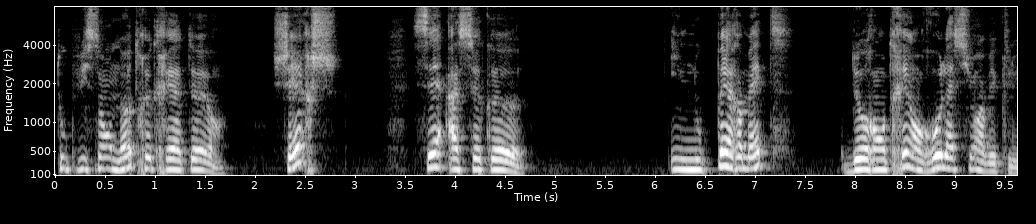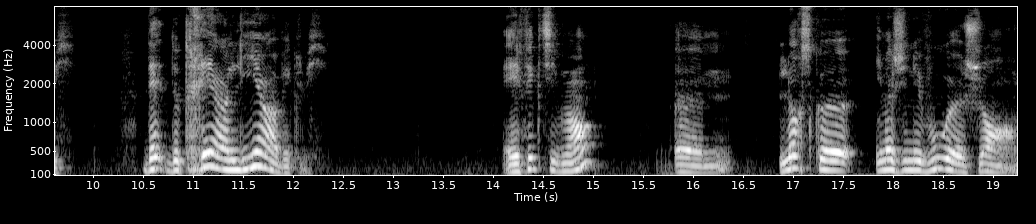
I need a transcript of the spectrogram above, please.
tout-puissant, notre Créateur, cherche? C'est à ce que il nous permette de rentrer en relation avec lui, de créer un lien avec lui. Et effectivement, euh, lorsque, imaginez-vous, euh, je, suis en,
